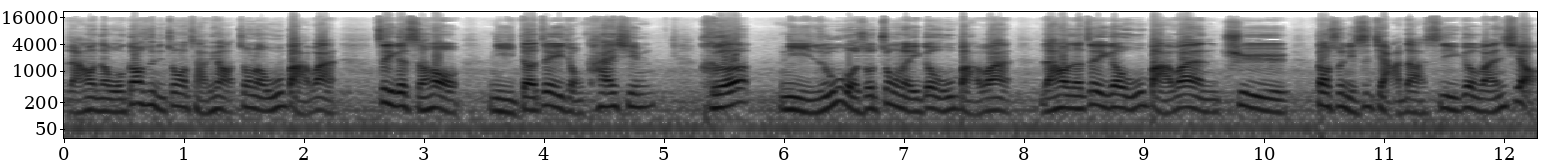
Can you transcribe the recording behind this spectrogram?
然后呢，我告诉你中了彩票，中了五百万。这个时候，你的这一种开心，和你如果说中了一个五百万，然后呢，这一个五百万去告诉你是假的，是一个玩笑，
